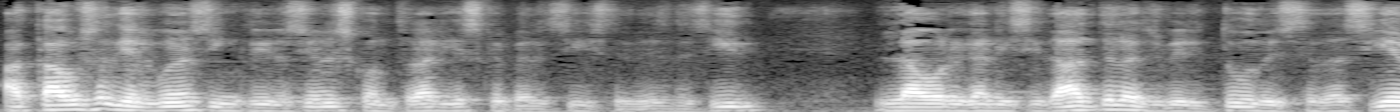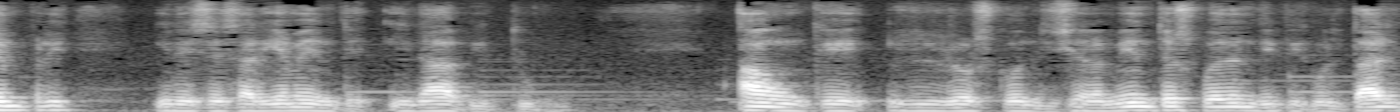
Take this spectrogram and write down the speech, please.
a causa de algunas inclinaciones contrarias que persisten, es decir, la organicidad de las virtudes se da siempre y necesariamente in habitum aunque los condicionamientos pueden dificultar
